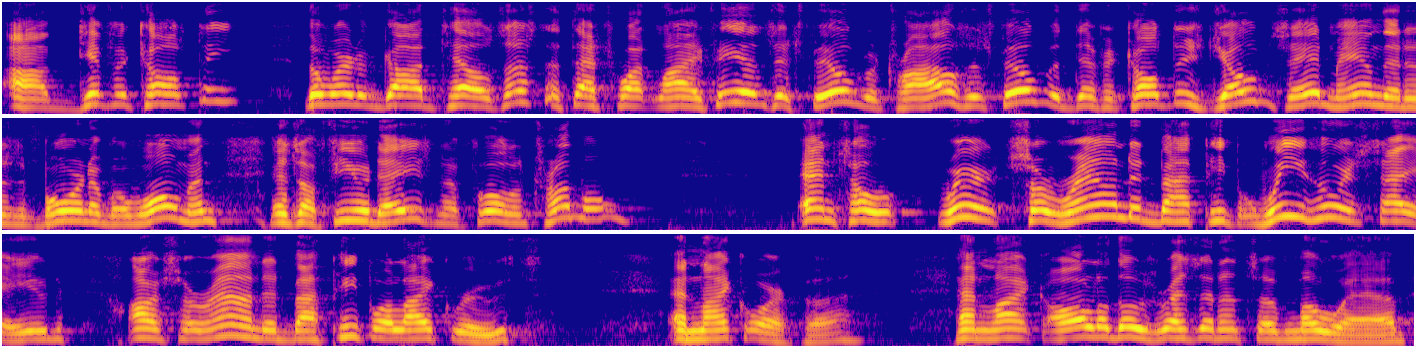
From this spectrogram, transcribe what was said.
of difficulty. The Word of God tells us that that's what life is. It's filled with trials, it's filled with difficulties. Job said, Man that is born of a woman is a few days and a full of trouble. And so we're surrounded by people. We who are saved are surrounded by people like Ruth and like Orpah and like all of those residents of Moab,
